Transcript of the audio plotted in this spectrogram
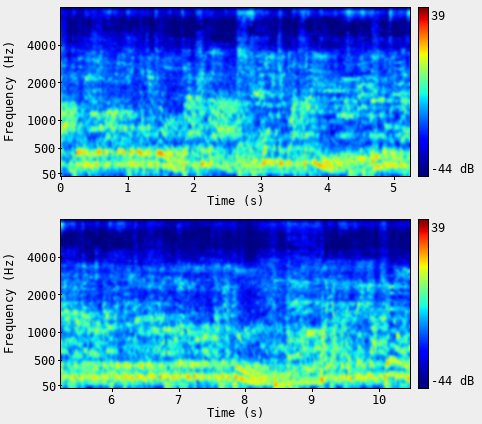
Ar-Condicionado Automotivo, Brasil Gás, Ponte do Açaí, e nome da Casa Bela Material de Construção, colaborando com o nosso evento. Olha a apresentação,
